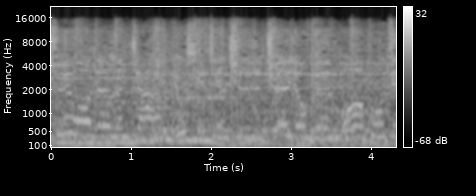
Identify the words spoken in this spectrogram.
去我的棱角，有些坚持却永远抹不掉，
